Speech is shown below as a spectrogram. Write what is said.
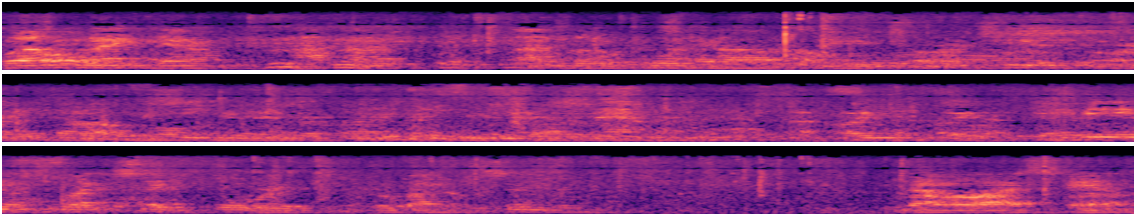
Well, Right now, I, I, I'm going to report out, I'll be in charge here, or a senior member, or a junior member now. Are you, are you, anything else you'd like to say before we go back to Senator? no, I stand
